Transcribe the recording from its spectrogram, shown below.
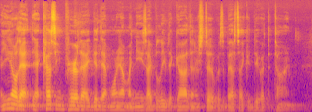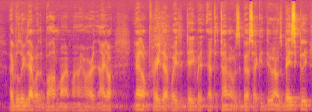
and you know that, that cussing prayer that I did that morning on my knees, I believe that God understood it was the best I could do at the time. I believe that with the bottom of my, heart. And I don't, I don't pray that way today, but at the time it was the best I could do. And it was basically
